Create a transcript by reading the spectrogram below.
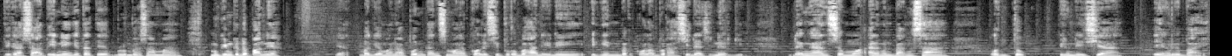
jika saat ini kita belum bersama mungkin ke depan ya ya bagaimanapun kan semangat koalisi perubahan ini ingin berkolaborasi dan sinergi dengan semua elemen bangsa untuk Indonesia yang lebih baik.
